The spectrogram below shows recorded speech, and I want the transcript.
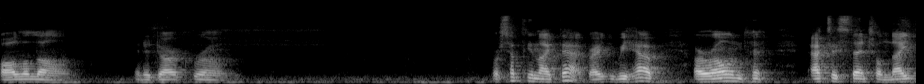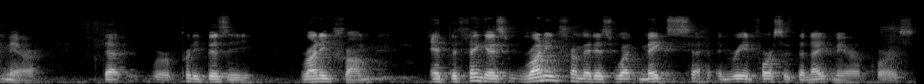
all alone in a dark room. Or something like that, right? We have our own existential nightmare that we're pretty busy running from. And the thing is, running from it is what makes and reinforces the nightmare, of course,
